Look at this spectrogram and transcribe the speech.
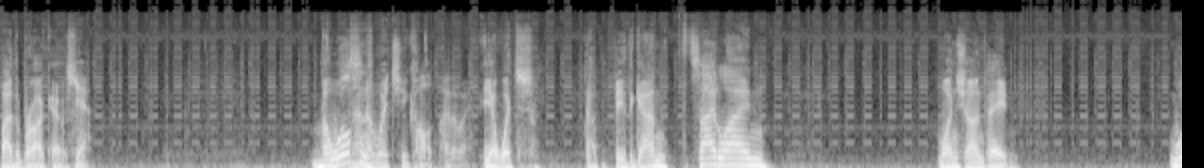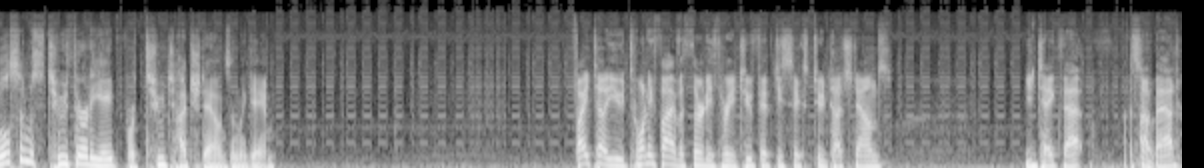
by the Broncos. Yeah. but None Wilson, of which he called, by the way. yeah, which that would be the guy on the sideline. One Sean Payton. Wilson was 238 for two touchdowns in the game. If I tell you 25 of 33, 256, two touchdowns, you'd take that. That's not bad.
